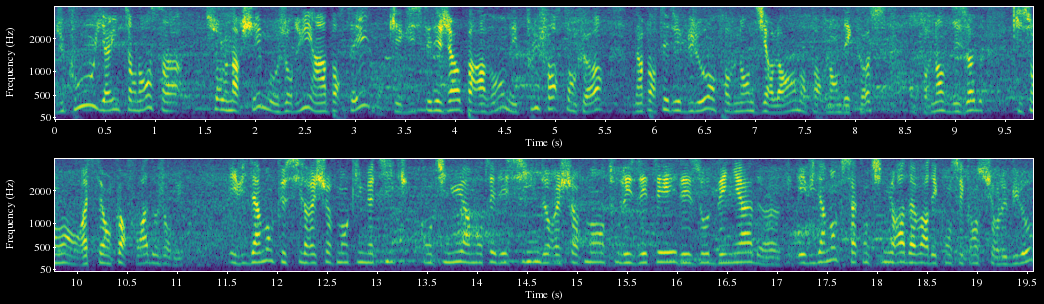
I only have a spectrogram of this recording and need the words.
Du coup, il y a une tendance sur le marché aujourd'hui à importer, qui existait déjà auparavant, mais plus forte encore, d'importer des bulots en provenance d'Irlande, en provenance d'Écosse, en provenance des zones qui sont restées encore froides aujourd'hui. Évidemment que si le réchauffement climatique continue à montrer des signes de réchauffement tous les étés, des eaux de baignade, euh, évidemment que ça continuera d'avoir des conséquences sur le bulot.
